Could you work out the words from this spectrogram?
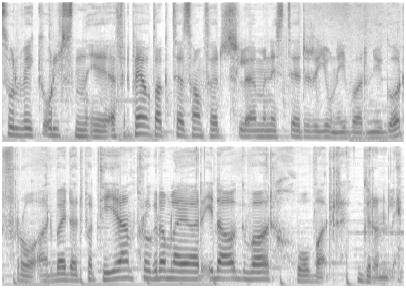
Solvik-Olsen i Frp, og takk til samferdselsminister Jon Ivar Nygård fra Arbeiderpartiet. Programleder i dag var Håvard Grønli.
